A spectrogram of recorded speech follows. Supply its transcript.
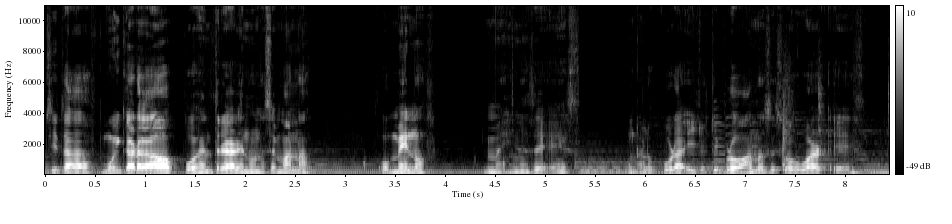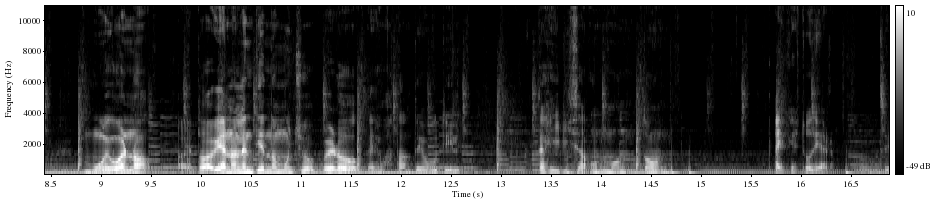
si estás muy cargado, puedes entregar en una semana o menos. Imagínense, es una locura. Y yo estoy probando ese software, es muy bueno. Eh, Todavía no le entiendo mucho, pero es bastante útil. Te agiliza un montón. Hay que estudiar. Sí,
